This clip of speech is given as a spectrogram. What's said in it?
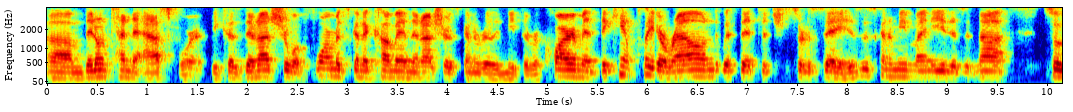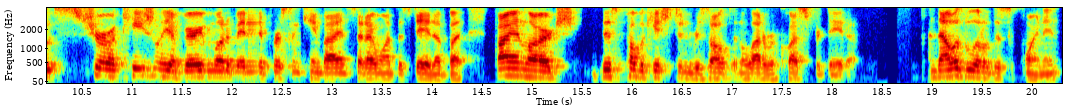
um, they don't tend to ask for it because they're not sure what form it's going to come in. They're not sure it's going to really meet the requirement. They can't play around with it to sort of say, is this going to meet my need? Is it not? So sure, occasionally a very motivated person came by and said, I want this data. But by and large, this publication didn't result in a lot of requests for data. And that was a little disappointing.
